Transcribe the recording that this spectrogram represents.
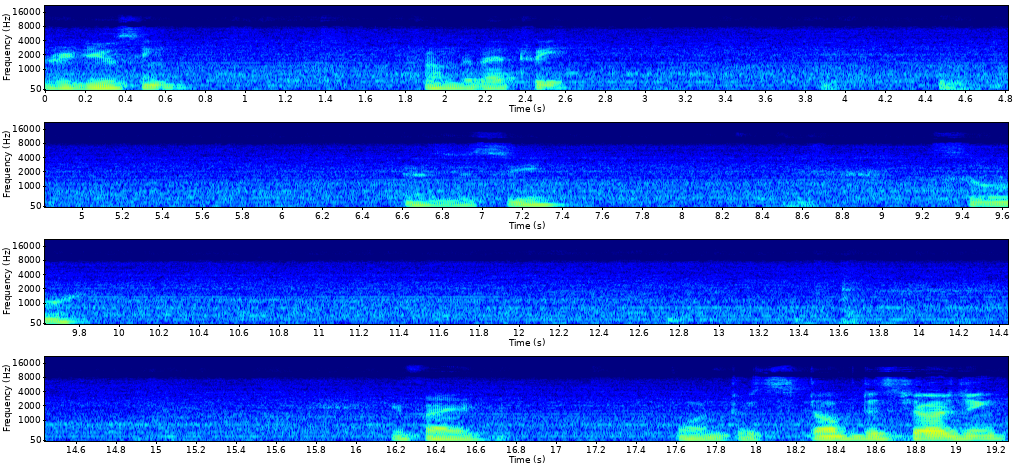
reducing from the battery. As you see. So if I want to stop discharging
